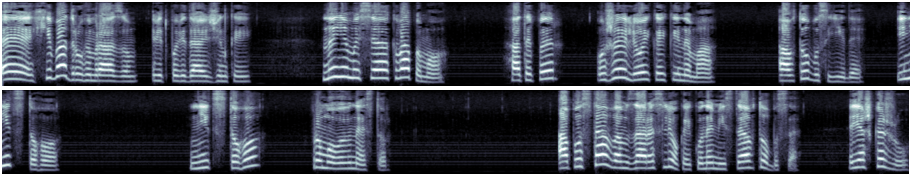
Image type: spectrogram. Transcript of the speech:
Е, хіба другим разом, відповідають жінки. Нині мися квапимо, а тепер уже льойкайки нема. Автобус їде, і ніц того. Ніц того, промовив Нестор. А постав вам зараз льокайку на місце автобуса. Я ж кажу,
